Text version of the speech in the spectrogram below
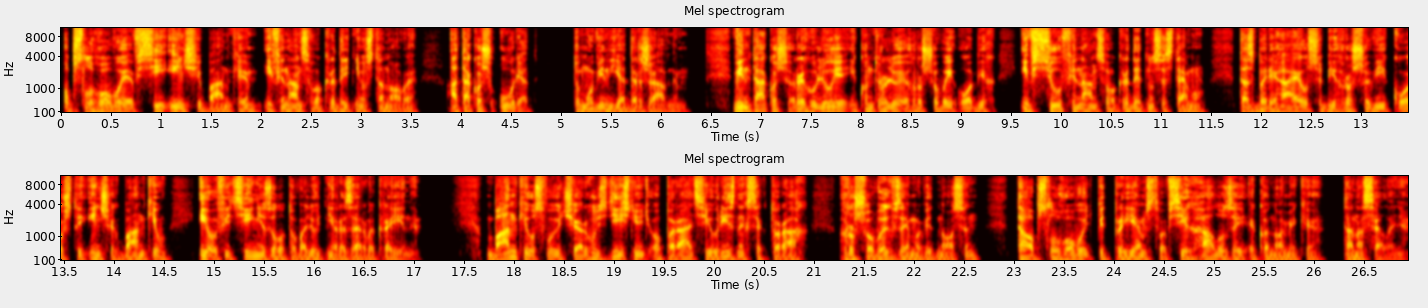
обслуговує всі інші банки і фінансово-кредитні установи, а також уряд, тому він є державним. Він також регулює і контролює грошовий обіг і всю фінансово-кредитну систему та зберігає у собі грошові кошти інших банків і офіційні золотовалютні резерви країни. Банки, у свою чергу, здійснюють операції у різних секторах грошових взаємовідносин та обслуговують підприємства всіх галузей економіки та населення.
